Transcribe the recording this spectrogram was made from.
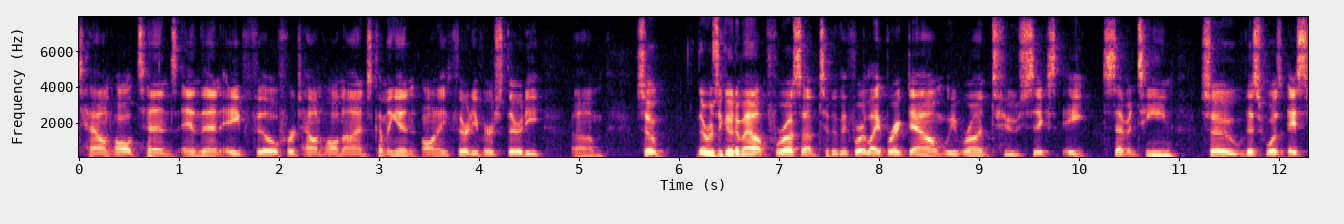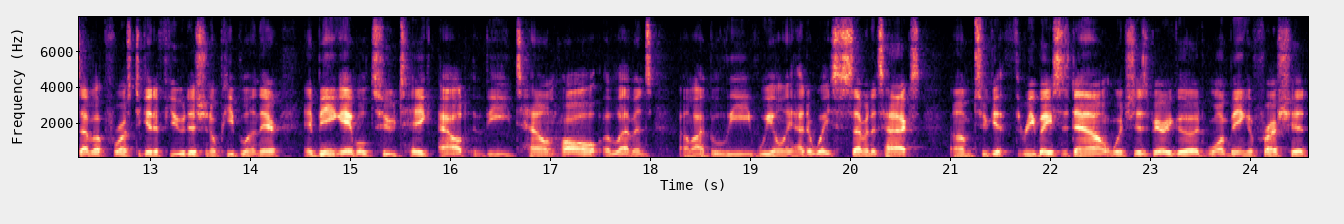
Town Hall 10s, and then a fill for Town Hall 9s, coming in on a 30 versus 30. Um, so there was a good amount for us. Um, typically for a light breakdown, we run 2, 6, 8, 17. So this was a step up for us to get a few additional people in there and being able to take out the Town Hall 11s. Um, I believe we only had to waste seven attacks um, to get three bases down, which is very good. One being a fresh hit,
